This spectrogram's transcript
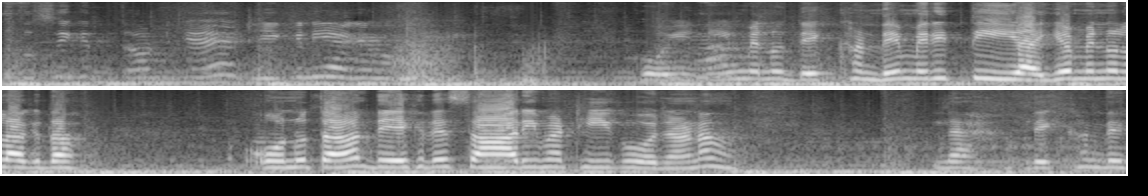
ਤੁਸੀਂ ਕਿੱਥੇ ਉੱਠ ਕੇ? ਠੀਕ ਨਹੀਂ ਹੈਗੇ ਮੰਮੀ। ਕੋਈ ਨਹੀਂ ਮੈਨੂੰ ਦੇਖਣ ਦੇ ਮੇਰੀ ਧੀ ਆਈ ਆ ਮੈਨੂੰ ਲੱਗਦਾ। ਉਹਨੂੰ ਤਾਂ ਦੇਖਦੇ ਸਾਰ ਹੀ ਮੈਂ ਠੀਕ ਹੋ ਜਾਣਾ। ਲੈ ਦੇਖਣ ਦੇ।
